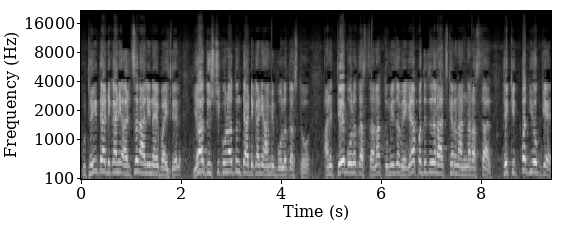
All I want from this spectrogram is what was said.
कुठेही त्या ठिकाणी अडचण आली नाही पाहिजे. या दृष्टिकोनातून त्या ठिकाणी आम्ही बोलत असतो. आणि ते बोलत असताना तुम्ही जर वेगळ्या पद्धतीचं राजकारण आणणार असताल हे कितपत योग्य आहे?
